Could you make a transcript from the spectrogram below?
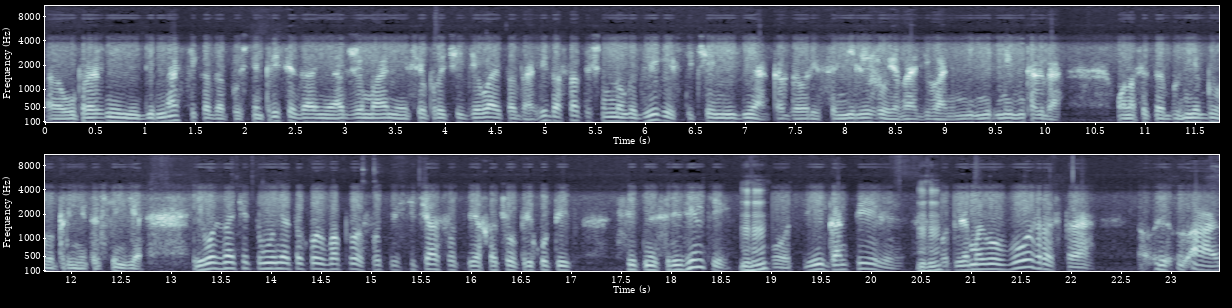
э, упражнения, гимнастика, допустим, приседания, отжимания, все прочие дела и так далее. И достаточно много двигаюсь в течение дня, как говорится, не лежу я на диване, ни, ни, ни, никогда. У нас это не было принято в семье. И вот, значит, у меня такой вопрос. Вот сейчас вот я хочу прикупить фитнес-резинки Мгм. вот, и гантели. Мгм. Вот для моего возраста, а,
